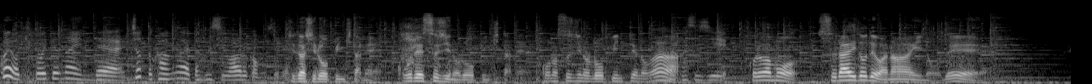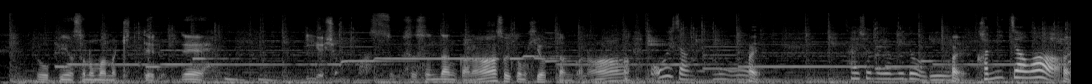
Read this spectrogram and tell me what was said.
声は聞こえてないんでちょっと考えた節はあるかもしれない。手出しローピン来たね。ここで筋のローピン来たね。この筋のローピンっていうのが、これはもうスライドではないので、ローピンをそのまま切ってるんで、よいしょ、まっすぐ進んだんかな？それともひよったんかな？大石さんもう、はい。最初の読み通り、はい。上茶は、はい。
